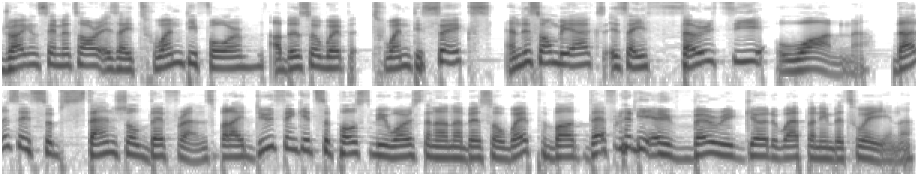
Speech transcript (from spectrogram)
Dragon Scimitar is a 24, Abyssal Whip 26, and this Zombie Axe is a 31. That is a substantial difference, but I do think it's supposed to be worse than an Abyssal Whip, but definitely a very good weapon in between.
